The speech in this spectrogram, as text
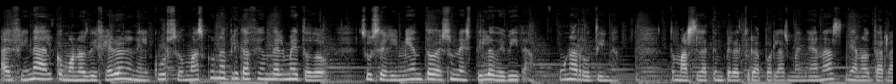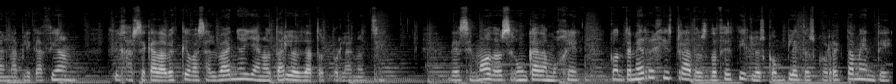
Al final, como nos dijeron en el curso, más que una aplicación del método, su seguimiento es un estilo de vida, una rutina. Tomarse la temperatura por las mañanas y anotarla en la aplicación, fijarse cada vez que vas al baño y anotar los datos por la noche. De ese modo, según cada mujer, con tener registrados 12 ciclos completos correctamente,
